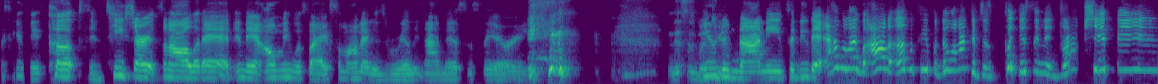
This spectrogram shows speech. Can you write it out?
excuse me, cups and T-shirts and all of that. And then Omi was like, "Simone, that is really not necessary. this is what you do not need to do that." I was like, "But all the other people doing, I could just put this in the drop shipping.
